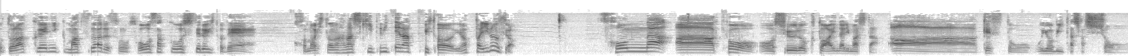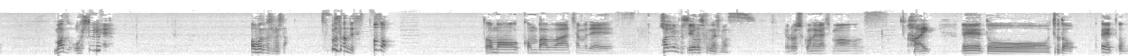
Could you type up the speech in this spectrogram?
の、ドラクエにまつわるその創作をしてる人で、この人の話聞いてみてえなっていう人、やっぱいるんですよ。そんな、あ今日収録と相なりました。あゲストをお呼びいたしましょう。まずお一人目。お待たせしました。つぶさんです。どうぞ。どうも、こんばんは、チャムです。はじめましてよろしくお願いします。よろしくお願いします。はい。えっ、と、ちょっと、えっ、と、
